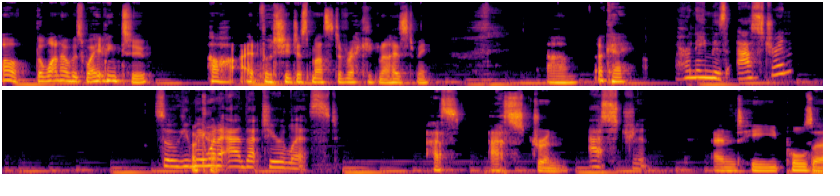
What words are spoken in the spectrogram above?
Oh, the one I was waving to. Oh, I thought she just must have recognized me. Um, okay. Her name is Astrid. So you may Okay. want to add that to your list. Ast- Astron. Astrid. And he pulls a,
